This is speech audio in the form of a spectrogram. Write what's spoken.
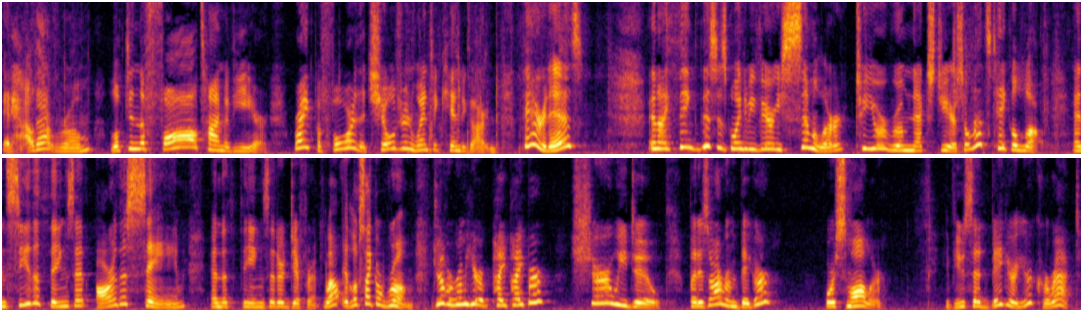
at how that room looked in the fall time of year, right before the children went to kindergarten. There it is. And I think this is going to be very similar to your room next year. So let's take a look and see the things that are the same and the things that are different. Well, it looks like a room. Do you have a room here at Pied Piper? Sure we do. But is our room bigger or smaller? If you said bigger, you're correct.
